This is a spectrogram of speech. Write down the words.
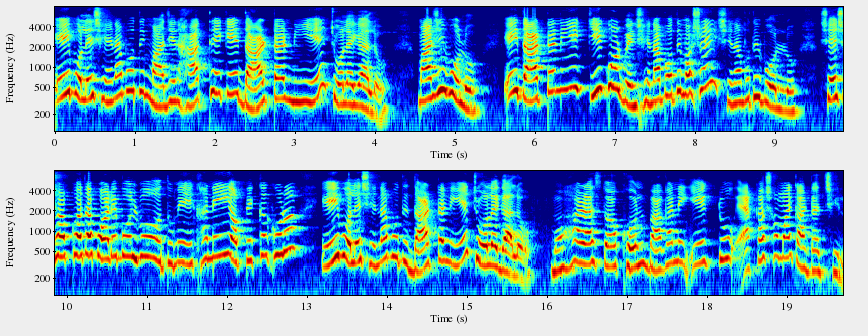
এই বলে সেনাপতি মাঝির হাত থেকে দাঁড়টা নিয়ে চলে গেল। মাঝি বলল এই দাঁড়টা নিয়ে কি করবেন সেনাপতি মশাই? সেনাপতি বলল, সেসব কথা পরে বলব, তুমি এখানেই অপেক্ষা করো। এই বলে সেনাপতি দাঁড়টা নিয়ে চলে গেল। মহারাজ তখন বাগানে একটু একা সময় কাটাচ্ছিল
